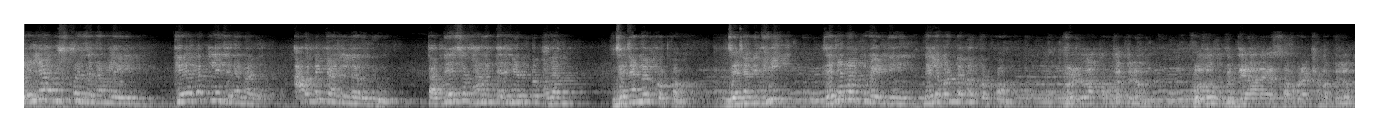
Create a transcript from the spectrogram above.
എല്ലാ വിശ്വ ജനങ്ങളെയും കേരളത്തിലെ ജനങ്ങൾ അറബിക്കടലിൽ എറിഞ്ഞു തദ്ദേശ ഭരണ തെരഞ്ഞെടുപ്പ് ഫലം ജനങ്ങൾക്കൊപ്പം ജനവിധി ജനങ്ങൾക്ക് വേണ്ടി നിലകൊണ്ടവർക്കൊപ്പം വെള്ളപ്പൊക്കത്തിലും പൊതു വിദ്യാലയ സംരക്ഷണത്തിലും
